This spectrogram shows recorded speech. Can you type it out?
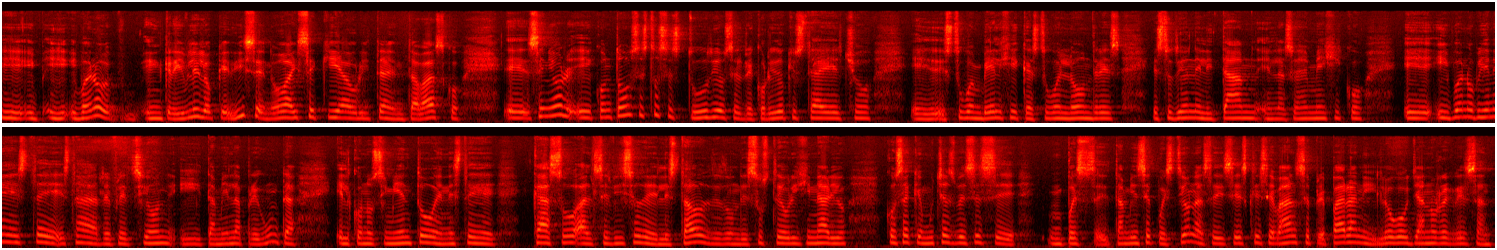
Y, bueno, increíble lo que dice, ¿no? Hay sequía ahorita en Tabasco. Eh, señor, eh, con todos estos estudios, el recorrido que usted ha hecho, eh, estuvo en Bélgica, estuvo en Londres, estudió en el ITAM, en la Ciudad de México, y bueno, viene este, esta reflexión y también la pregunta, el conocimiento en este caso al servicio del Estado de donde es usted originario, cosa que muchas veces eh, pues, eh, también se cuestiona, se dice es que se van, se preparan y luego ya no regresan.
